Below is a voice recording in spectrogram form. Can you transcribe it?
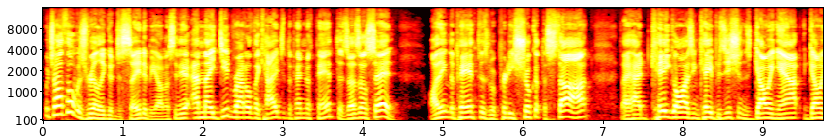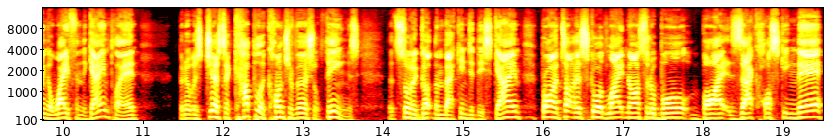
which I thought was really good to see, to be honest with you. And they did rattle the cage at the Penrith Panthers. As I said, I think the Panthers were pretty shook at the start. They had key guys in key positions going out, going away from the game plan, but it was just a couple of controversial things that sort of got them back into this game. Brian To'o scored late, nice little ball by Zach Hosking there.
